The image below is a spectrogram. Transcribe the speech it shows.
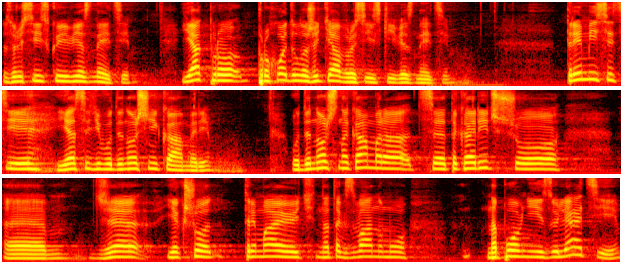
з російської в'язниці. Як про, проходило життя в російській в'язниці? Три місяці я сидів в одиночній камері. Одиночна камера це така річ, що е, вже якщо тримають на так званому на повній ізоляції,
